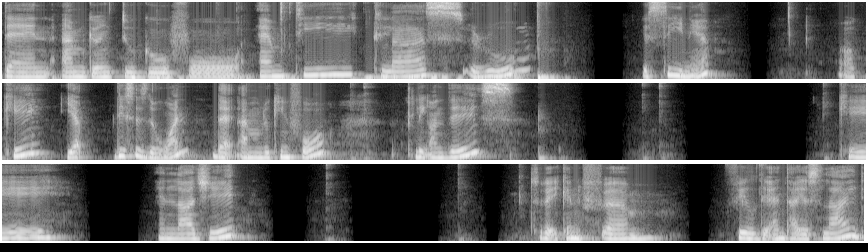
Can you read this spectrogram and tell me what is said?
then I'm going to go for empty classroom. You see here okay yep this is the one that I'm looking for. Click on this. Okay enlarge it so that you can um, fill the entire slide.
